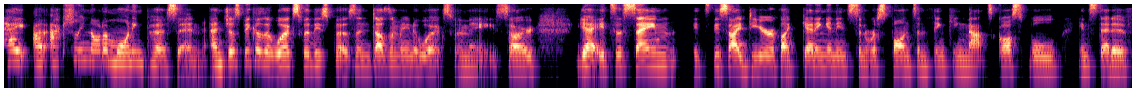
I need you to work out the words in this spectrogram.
hey i'm actually not a morning person. And just because it works for this person doesn't mean it works for me. So yeah it's the same it's this idea of like getting an instant response and thinking that's gospel instead of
